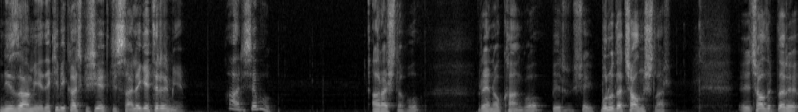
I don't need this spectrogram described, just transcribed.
Nizamiye'deki birkaç kişiyi etkisiz hale getirir miyim? Hadise bu. Araç da bu. Renault Kangoo bir şey. Bunu da çalmışlar. E, çaldıkları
